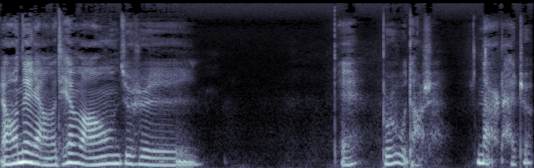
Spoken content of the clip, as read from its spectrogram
然后那两个天王就是，哎，不是武当山，哪儿来着？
